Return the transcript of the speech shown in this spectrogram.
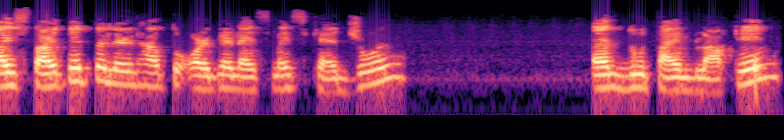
I started to learn how to organize my schedule and do time blocking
